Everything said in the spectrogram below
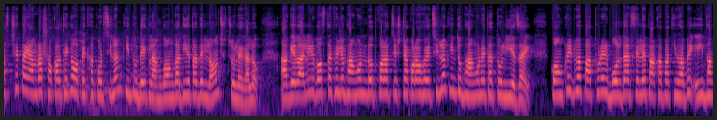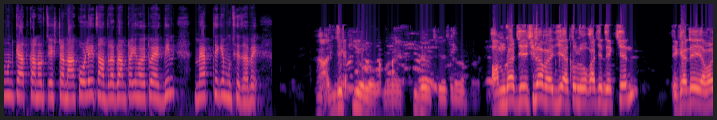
আসছে তাই আমরা সকাল থেকে অপেক্ষা করছিলাম কিন্তু দেখলাম গঙ্গা দিয়ে তাদের লঞ্চ চলে গেল। আগে বালির বস্তা ফেলে ভাঙন রোধ করার চেষ্টা করা হয়েছিল কিন্তু ভাঙনে তা তলিয়ে যায়। কংক্রিট বা পাথরের বোল্ডার ফেলে পাকাপাকিভাবে এই ভাঙনকে আটকানোর চেষ্টা না করলে চাঁদরা গ্রামটাই হয়তো একদিন ম্যাপ থেকে মুছে যাবে। আজকে কি হলো? মানে কি আমরা চেয়েছিলাম, এই যে এত লোক আছে, দেখছেন? এখানে আমরা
